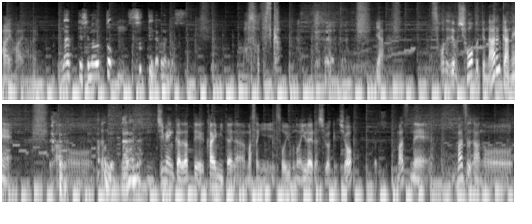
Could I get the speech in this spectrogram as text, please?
はいはいはい。となってしまうと、うん。すっていなくなります。あ、そうですか。いや、そうです。でも勝負ってなるかね。あの だ多分ね、ならない。地面からだって貝みたいなまさにそういうものがゆらゆらしてるわけでしょ？まずねまずあの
